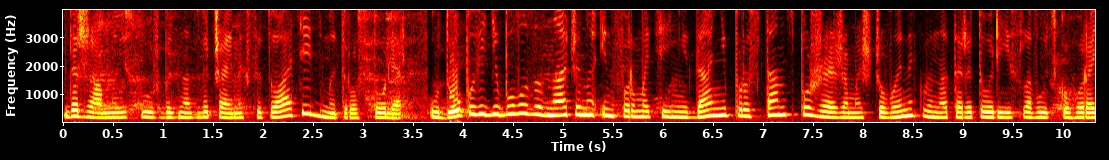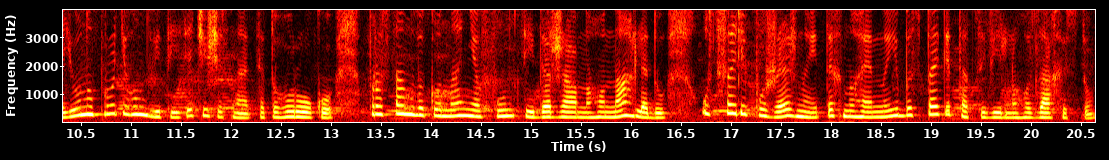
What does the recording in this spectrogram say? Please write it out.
Державної служби з надзвичайних ситуацій Дмитро Столяр. У доповіді було зазначено інформаційні дані про стан з пожежами, що виникли на території Славутського району протягом 2016 року, про стан виконання функцій державного нагляду у сфері пожежної, техногенної безпеки та цивільного захисту.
